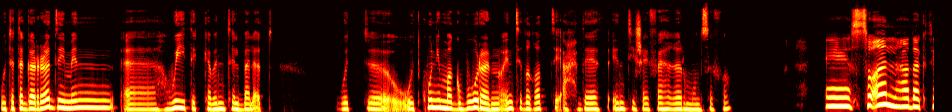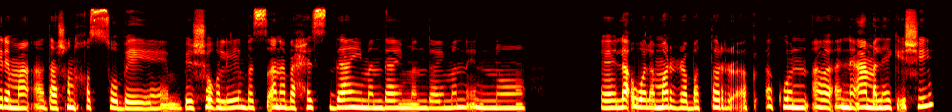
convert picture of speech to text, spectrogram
وتتجردي من آه، هويتِك كبنت البلد، وت وتكوني مجبورة إنه أنتِ تغطّي أحداث أنتِ شايفاها غير مُنصِفة؟ آه، السؤال هذا كتير معقد عشان خصّه بشغلي، بس أنا بحس دايمًا، دايمًا، دايمًا إنه آه، لأ ولا مرة بضطر أكون آه، إني أعمل هيك إشي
